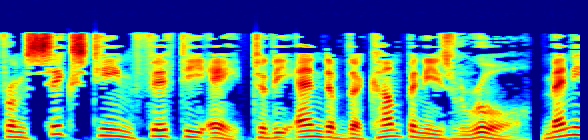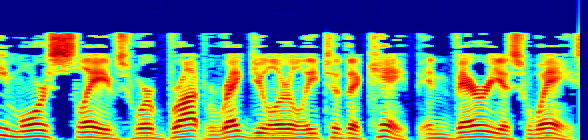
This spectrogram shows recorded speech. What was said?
From 1658 to the end of the company's rule, many more slaves were brought regularly to the Cape in various ways,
